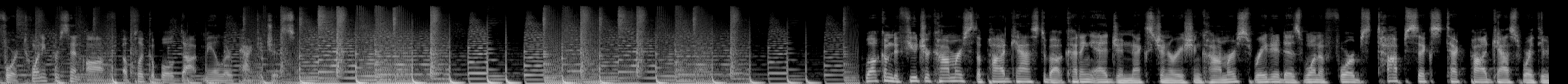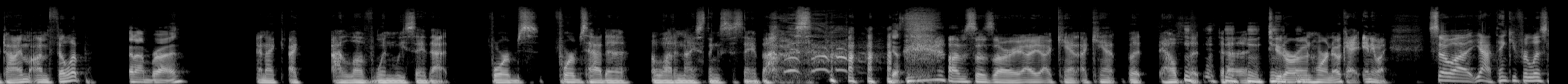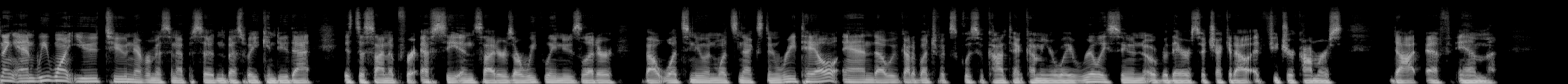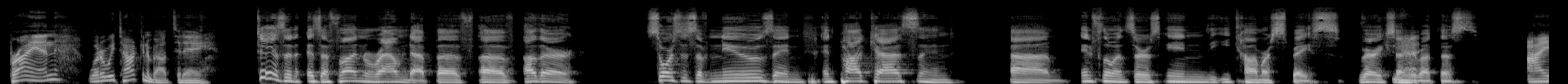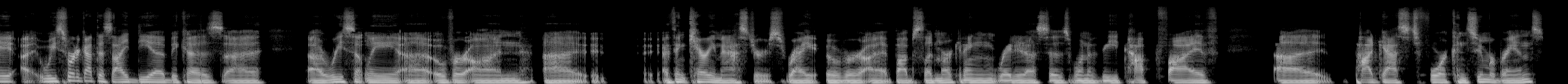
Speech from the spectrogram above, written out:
for 20% off applicable Dotmailer packages. Welcome to Future Commerce, the podcast about cutting edge and next generation commerce, rated as one of Forbes' top six tech podcasts worth your time. I'm Philip. And I'm Brian. And I, I, I love when we say that. Forbes Forbes had a, a lot of nice things to say about us. yes. I'm so sorry. I, I can't I can't but help but uh, toot our own horn. Okay. Anyway, so, uh, yeah, thank you for listening. And we want you to never miss an episode. And the best way you can do that is to sign up for FC Insiders, our weekly newsletter about what's new and what's next in retail. And uh, we've got a bunch of exclusive content coming your way really soon over there. So, check it out at futurecommerce.fm. Brian, what are we talking about today? Today is a, is a fun roundup of, of other sources of news and, and podcasts and um, influencers in the e-commerce space. Very excited yeah. about this. I, I, we sort of got this idea because uh, uh, recently uh, over on uh, I think Kiri Masters right over at Bobsled Marketing rated us as one of the top five uh, podcasts for consumer brands.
